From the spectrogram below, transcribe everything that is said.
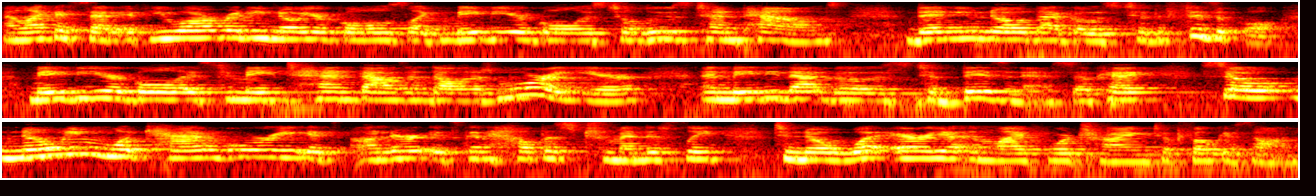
And like I said, if you already know your goals, like maybe your goal is to lose 10 pounds, then you know that goes to the physical. Maybe your goal is to make $10,000 more a year, and maybe that goes to business, okay? So knowing what category it's under, it's gonna help us tremendously to know what area in life we're trying to focus on.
